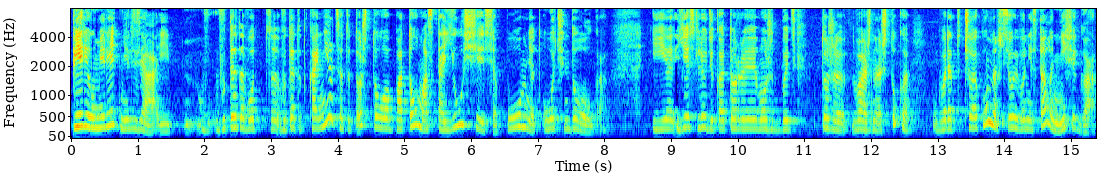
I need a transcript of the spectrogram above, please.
Переумереть нельзя. И вот, это вот, вот этот конец, это то, что потом остающиеся помнят очень долго. И есть люди, которые, может быть, тоже важная штука, говорят, человек умер, все, его не стало, нифига.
